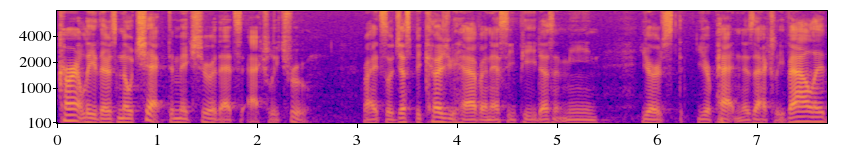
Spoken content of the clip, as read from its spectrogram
currently there's no check to make sure that's actually true, right? So just because you have an SEP doesn't mean your your patent is actually valid.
